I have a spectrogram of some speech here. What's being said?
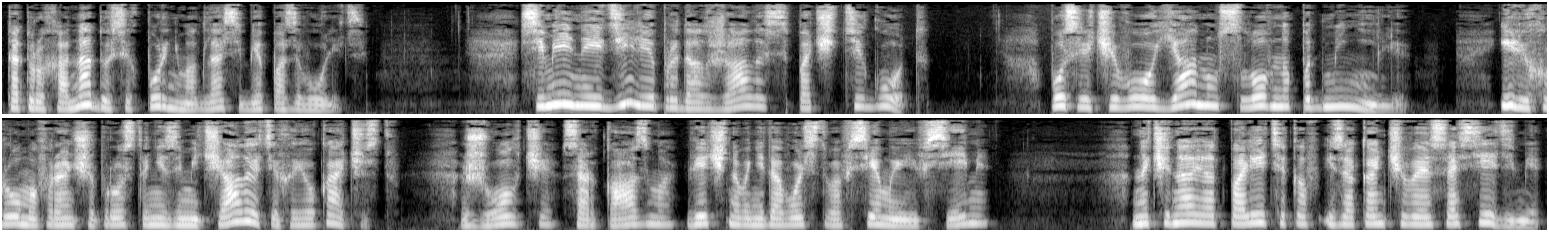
которых она до сих пор не могла себе позволить. Семейная идиллия продолжалась почти год, после чего Яну словно подменили. Или Хромов раньше просто не замечал этих ее качеств, желчи, сарказма, вечного недовольства всем и всеми, начиная от политиков и заканчивая соседями,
